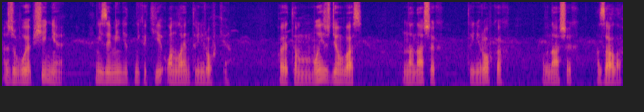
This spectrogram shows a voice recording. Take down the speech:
Живое общение не заменит никакие онлайн-тренировки. Поэтому мы ждем вас на наших тренировках в наших залах.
